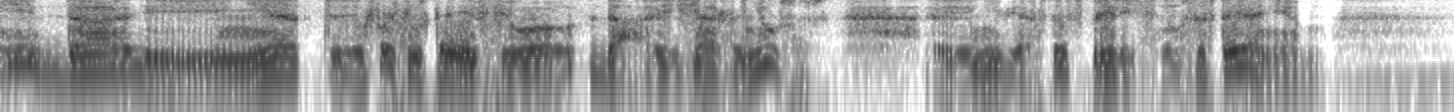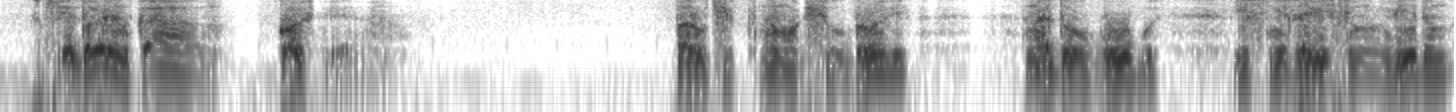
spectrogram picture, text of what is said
и да, и нет. Впрочем, скорее всего, да, я женюсь. Невеста с приличным состоянием. Свидоленко, кофе». Поручик наморщил брови, надул губы и с независимым видом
